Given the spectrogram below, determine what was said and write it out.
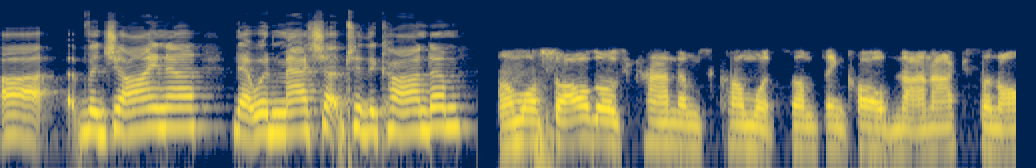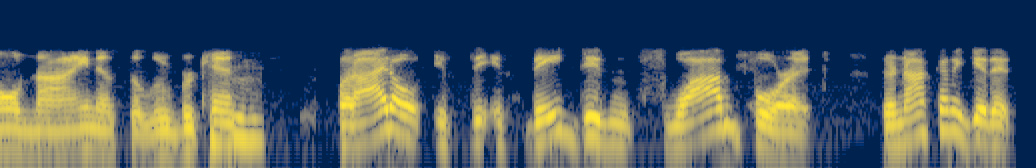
uh, vagina that would match up to the condom? Almost all those condoms come with something called nonoxynol 9 as the lubricant. Mm-hmm. But I don't, if they, if they didn't swab for it, they're not going to get it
